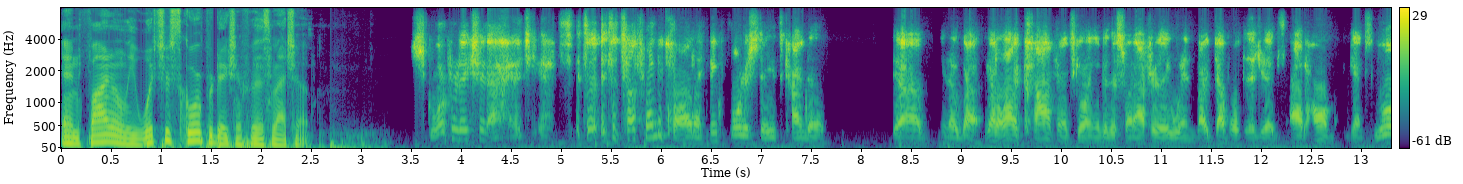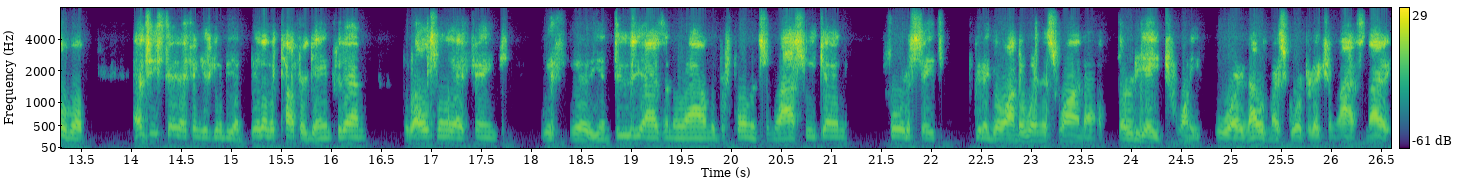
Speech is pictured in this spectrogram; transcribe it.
And finally, what's your score prediction for this matchup? Score prediction? Uh, it's, it's, a, it's a tough one to call. I think Florida State's kind of uh, you know, got, got a lot of confidence going into this one after they win by double digits at home against Louisville. NC State, I think, is going to be a bit of a tougher game for them, but ultimately, I think with the, the enthusiasm around the performance from last weekend, Florida State's going to go on to win this one uh, 38 24. And that was my score prediction last night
